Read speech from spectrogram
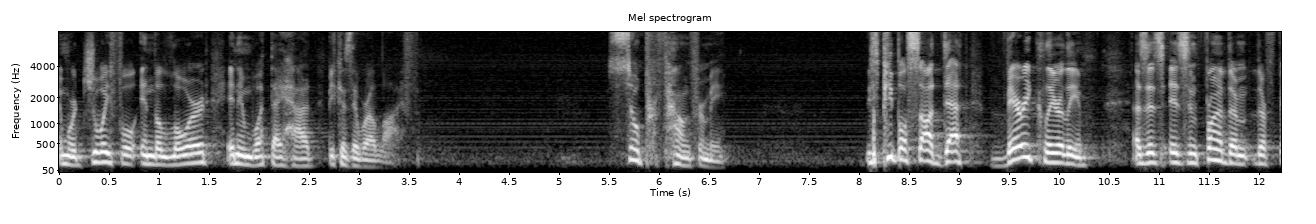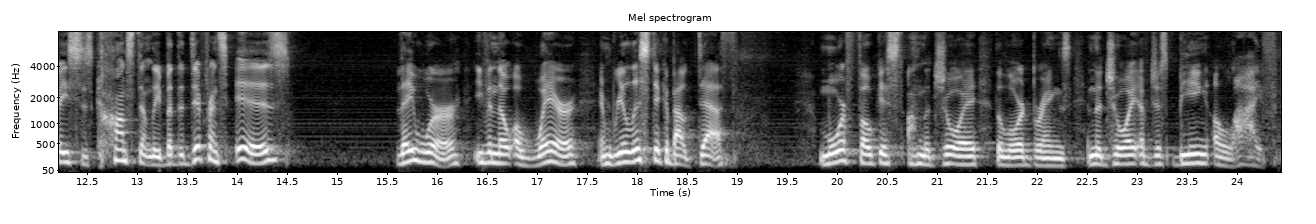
and were joyful in the Lord and in what they had because they were alive. So profound for me. These people saw death very clearly as it's, it's in front of them, their faces constantly, but the difference is they were, even though aware and realistic about death, more focused on the joy the Lord brings and the joy of just being alive.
